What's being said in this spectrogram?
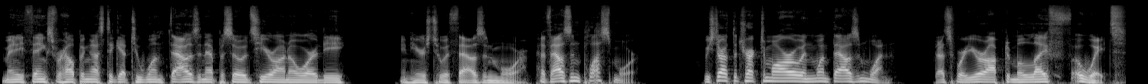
Many thanks for helping us to get to 1,000 episodes here on ORD. And here's to a thousand more, a thousand plus more. We start the trek tomorrow in 1001. That's where your optimal life awaits.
